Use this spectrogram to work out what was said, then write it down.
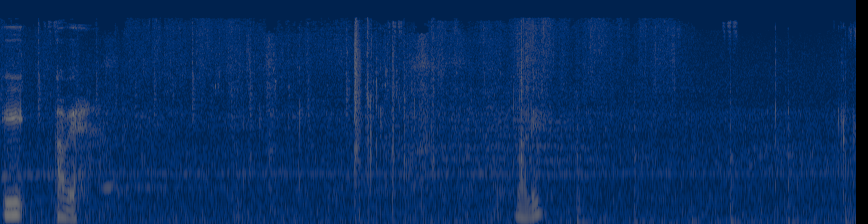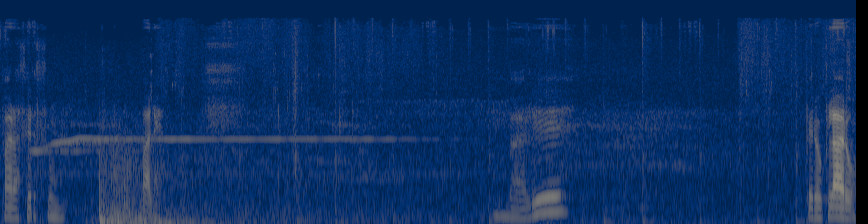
Y a ver. Vale. Hacer zoom. Vale. Vale. Pero claro.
